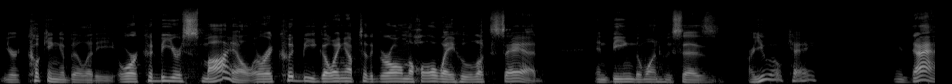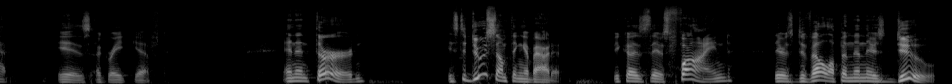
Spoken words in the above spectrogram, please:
your cooking ability, or it could be your smile, or it could be going up to the girl in the hallway who looks sad and being the one who says, Are you okay? I mean, that is a great gift. And then, third, is to do something about it because there's find, there's develop, and then there's do.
